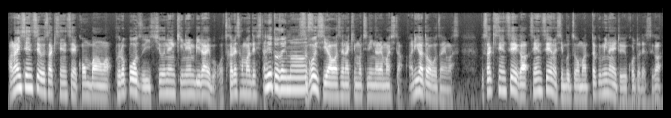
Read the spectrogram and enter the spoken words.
新井先生宇崎先生こんばんはプロポーズ1周年記念日ライブお疲れ様でしたありがとうございますすごい幸せな気持ちになれました。ありがとうございます。うさき先生が先生の私物を全く見ないということですが、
